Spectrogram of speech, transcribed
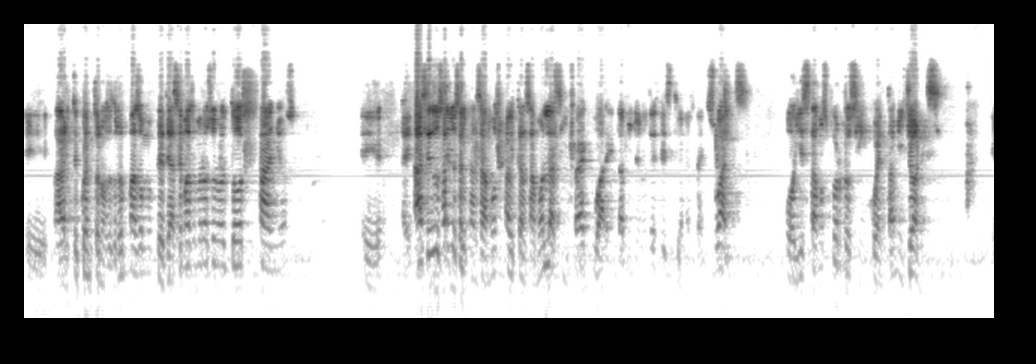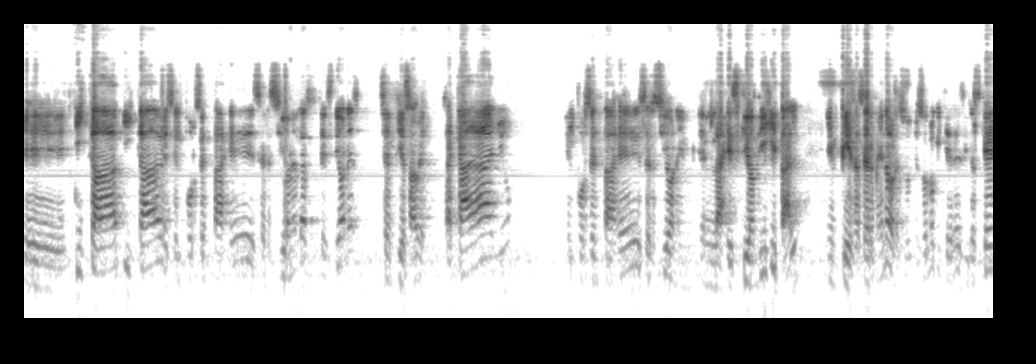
eh, a ver, te cuento, nosotros más o desde hace más o menos unos dos años, eh, hace dos años alcanzamos, alcanzamos la cifra de 40 millones de gestiones mensuales. Hoy estamos por los 50 millones. Eh, y, cada, y cada vez el porcentaje de deserción en las gestiones se empieza a ver. O sea, cada año el porcentaje de deserción en, la gestión digital empieza a ser menor. Eso, eso lo que quiere decir es que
